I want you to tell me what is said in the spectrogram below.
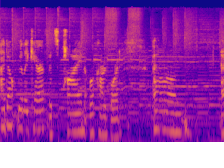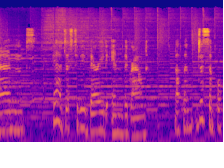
I don't really care if it's pine or cardboard. Um, and yeah, just to be buried in the ground. Nothing, just simple.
